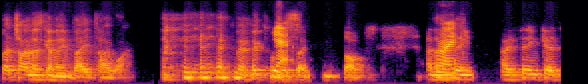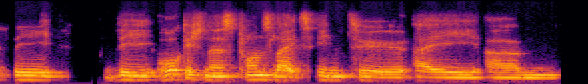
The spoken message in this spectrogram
but China's going to invade Taiwan. and then the conversation yeah. stops. And right. I think I think it's the the hawkishness translates into a um,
